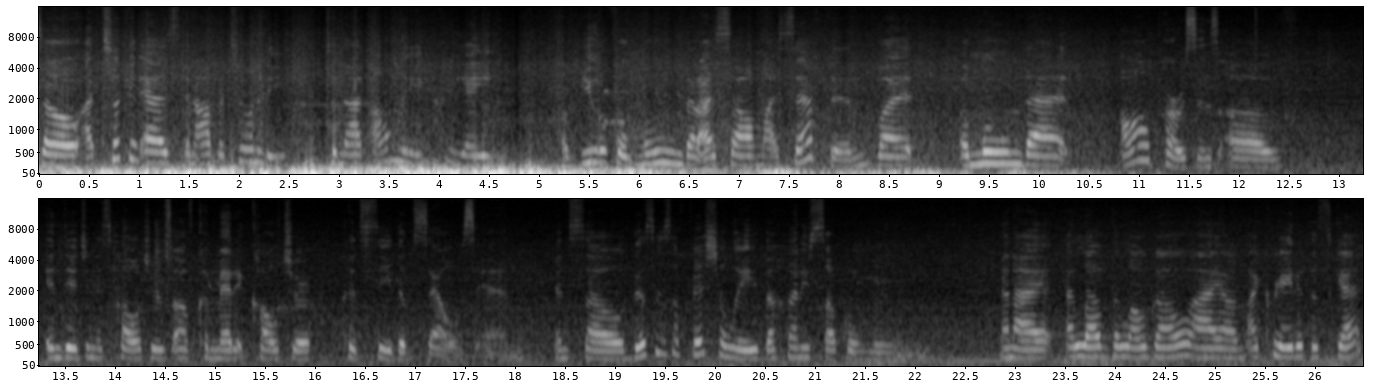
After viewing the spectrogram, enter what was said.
so I took it as an opportunity to not only create a beautiful moon that I saw myself in, but a moon that all persons of indigenous cultures, of Kemetic culture, could see themselves in. And so this is officially the honeysuckle moon. And I, I love the logo. I, um, I created the sketch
